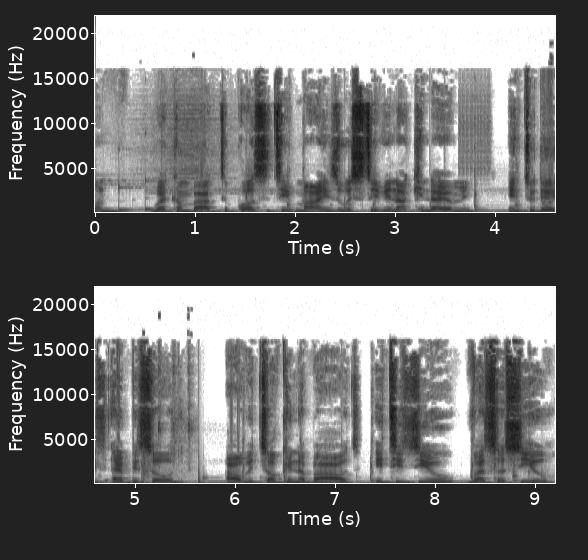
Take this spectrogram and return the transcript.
everyone. Welcome back to Positive Minds with Stephen Akindayomi. In today's episode, I'll be talking about it is you versus you.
